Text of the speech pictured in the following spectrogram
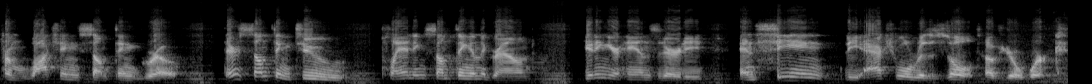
from watching something grow. There's something to planting something in the ground, getting your hands dirty, and seeing the actual result of your work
